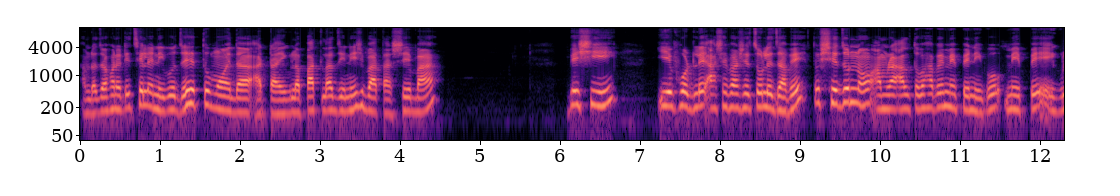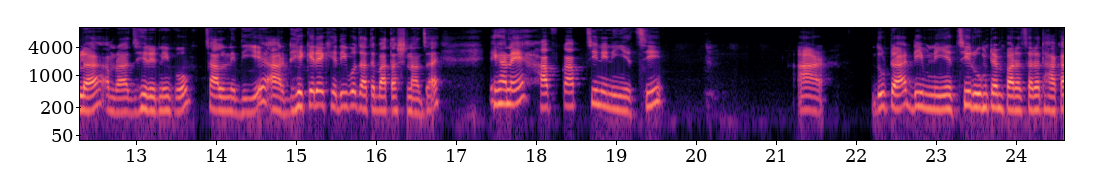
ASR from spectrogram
আমরা যখন এটি ছেলে নিব, যেহেতু ময়দা আটা এগুলো পাতলা জিনিস, বাতাসে বা বেশি ইয়ে ফোড়লে আশেপাশে চলে যাবে। তো সেজন্য আমরা আলতোভাবে মেপে নিব, মেপে এগুলা আমরা ঝেড়ে নিব চালনি দিয়ে আর ঢেকে রেখে দিব যাতে বাতাস না যায়। এখানে হাফ কাপ চিনি নিয়েছি। আর দুটা ডিম নিয়েছি রুম টেম্পারেচারে থাকা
